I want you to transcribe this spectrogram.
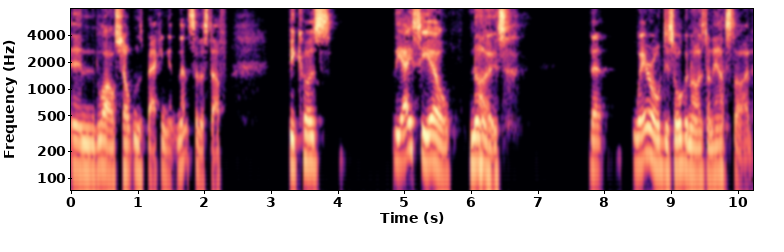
and Lyle Shelton's backing it and that sort of stuff because the ACL knows that we're all disorganised on our side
